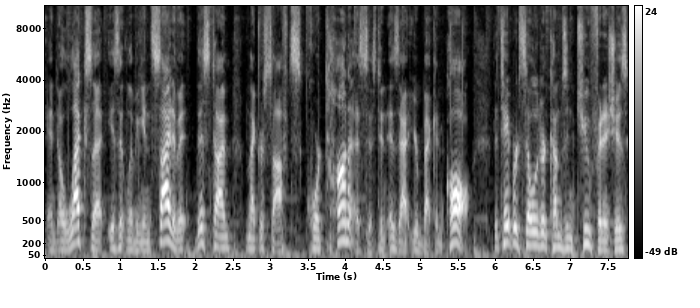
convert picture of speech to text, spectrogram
and Alexa isn't living inside of it. This time, Microsoft's Cortana assistant is at your beck and call. The tapered cylinder comes in two finishes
